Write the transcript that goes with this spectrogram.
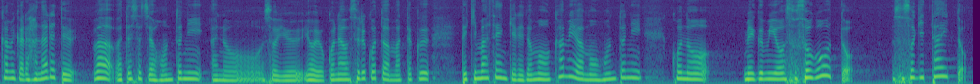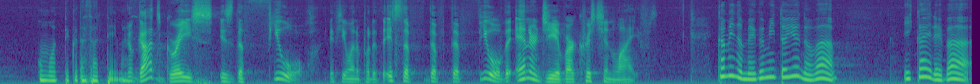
神から離れては私たちは本当にあのそういう良い行いをすることは全くできませんけれども神はもう本当にこの恵みを注ごうと注ぎたいと思ってくださっていま You す know,。God's grace is the fuel, if you want to put it. It's the, the, the fuel, the energy of our Christian life. 神の恵みというのは言い換えれば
